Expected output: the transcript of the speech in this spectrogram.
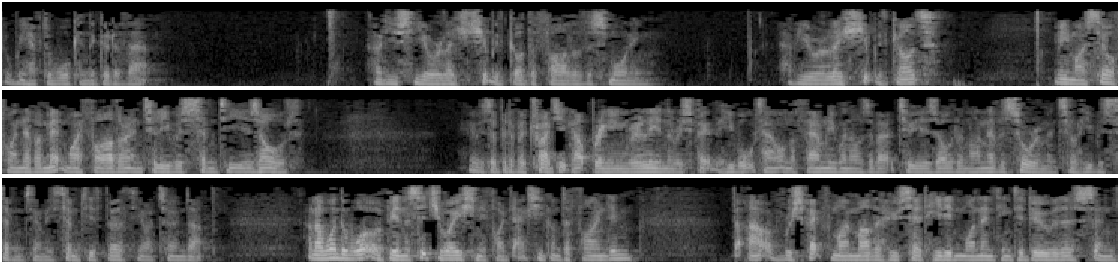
But we have to walk in the good of that. How do you see your relationship with God the Father this morning? Have you a relationship with God? Me, myself, I never met my father until he was 70 years old. It was a bit of a tragic upbringing, really, in the respect that he walked out on the family when I was about two years old, and I never saw him until he was 70. On his 70th birthday, I turned up. And I wonder what would have been the situation if I'd actually gone to find him. But out of respect for my mother, who said he didn't want anything to do with us and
